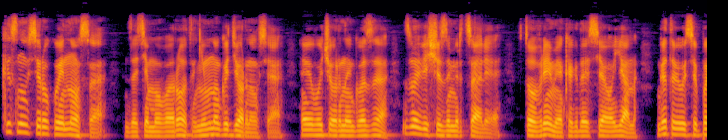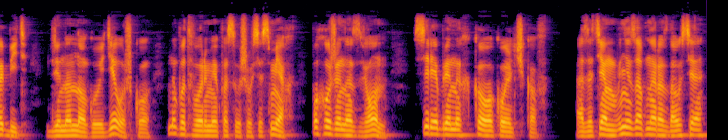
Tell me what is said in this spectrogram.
коснулся рукой носа, затем его рот немного дернулся, а его черные глаза зловеще замерцали, в то время, когда Сяо Ян готовился побить длинноногую девушку, на платформе послышался смех, похожий на звон серебряных колокольчиков, а затем внезапно раздался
